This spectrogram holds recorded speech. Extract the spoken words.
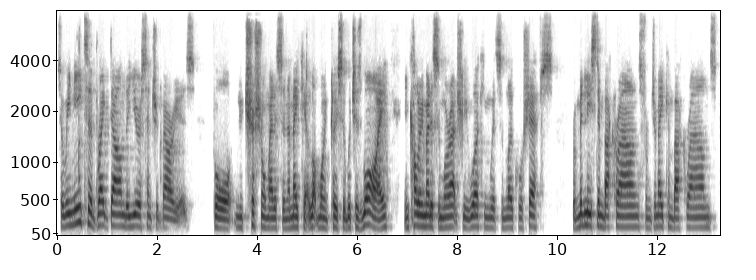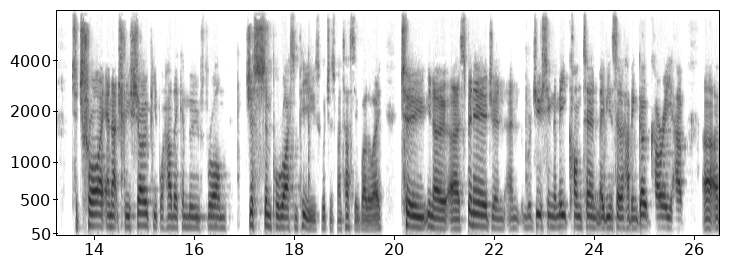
So we need to break down the Eurocentric barriers for nutritional medicine and make it a lot more inclusive, which is why in culinary medicine, we're actually working with some local chefs from Middle Eastern backgrounds, from Jamaican backgrounds, to try and actually show people how they can move from just simple rice and peas, which is fantastic, by the way, to you know uh, spinach and and reducing the meat content. Maybe instead of having goat curry, you have uh,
